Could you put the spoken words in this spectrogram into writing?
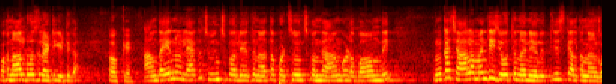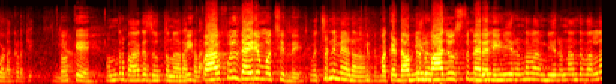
ఒక నాలుగు రోజులు అటు ఇటుగా. ఓకే. ఆమె ధైర్యం లేక చూయించుకోలేదు నాతో పాటు చూయించుకుంది ఆమె కూడా బాగుంది. ఇంకా చాలా మంది చెబుతున్నా నేను తీసుకెళ్తున్నాను కూడా అక్కడికి. ఓకే అందరూ బాగా మీకు అక్కడ. పవర్ఫుల్ ధైర్యం వచ్చింది. వచ్చింది మేడం. అక్కడ డాక్టర్లు బాగా చూస్తున్నారని. మీరుండ మీరున్నందువల్ల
